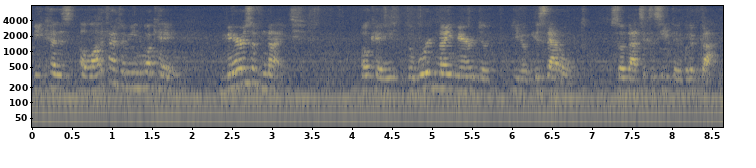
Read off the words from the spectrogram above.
Because a lot of times, I mean, okay, mares of night. Okay, the word nightmare, do- you know, is that old? So that's a conceit they would have gotten.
